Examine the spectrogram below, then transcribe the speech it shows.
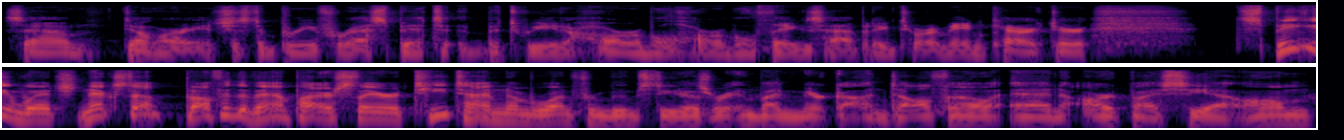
So don't worry, it's just a brief respite between horrible, horrible things happening to our main character. Speaking of which, next up, Buffy the Vampire Slayer Tea Time number one from Boom Studios, written by Mirka Andolfo and art by Siya Oum.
